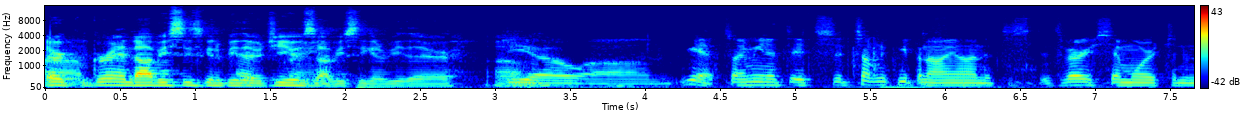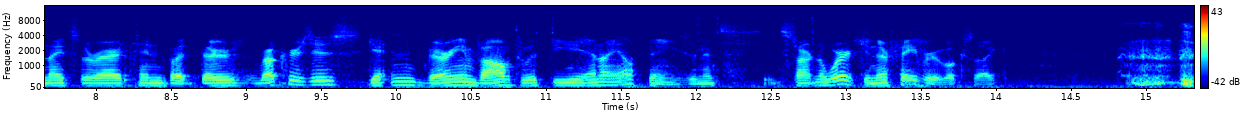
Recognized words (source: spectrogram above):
Eric um, Grand obviously is going to be there. Geo's obviously going to be there. Um, Geo, um, yeah. So I mean, it's, it's it's something to keep an eye on. It's it's very similar to the Knights of the Raritan, but there's Rutgers is getting very involved with the NIL things, and it's it's starting to work in their favor. It looks like.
